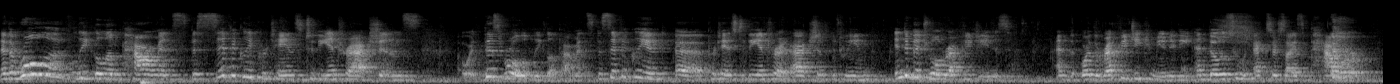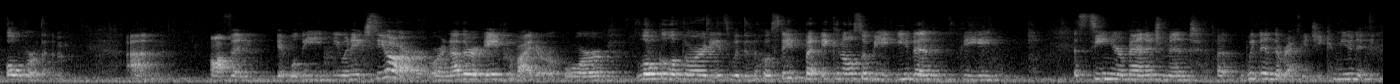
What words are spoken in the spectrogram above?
Now the role of legal empowerment specifically pertains to the interactions, or this role of legal empowerment specifically in, uh, pertains to the interactions between individual refugees and, or the refugee community and those who exercise power over them. Um, Often it will be UNHCR or another aid provider or local authorities within the host state, but it can also be even the senior management uh, within the refugee community.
